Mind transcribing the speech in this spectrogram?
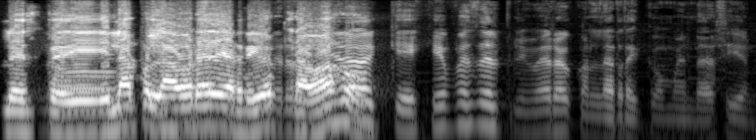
les pedí No, la palabra de arriba me trabajo. que jefe es el primero con la recomendación.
